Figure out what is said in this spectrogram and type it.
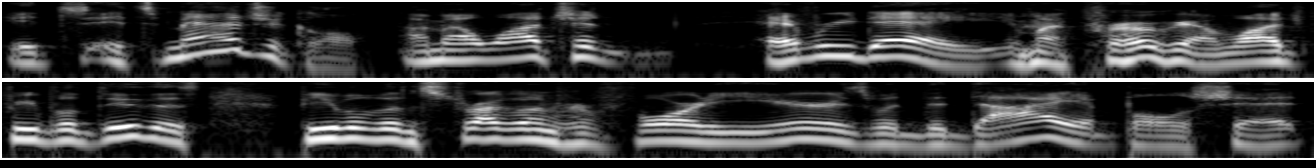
it's it's magical. I mean, I watch it every day in my program. Watch people do this. People have been struggling for 40 years with the diet bullshit.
